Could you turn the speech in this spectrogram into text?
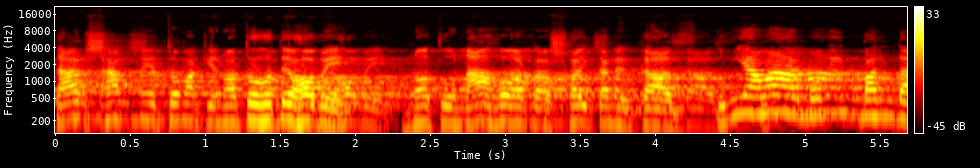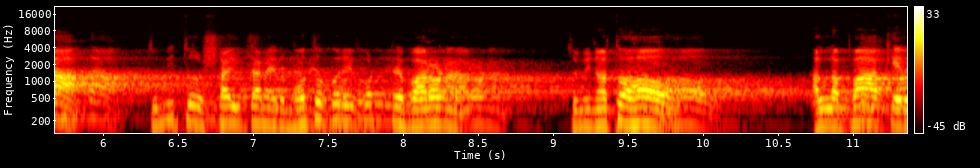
তার সামনে তোমাকে নত হতে হবে। নত না হওয়াটা শয়তানের কাজ। তুমি আমার মমিন বান্দা, তুমি তো শয়তানের মতো করে করতে পারো না। তুমি নত হও। আল্লাহ পাকের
